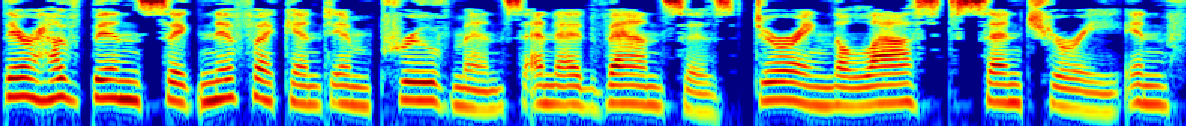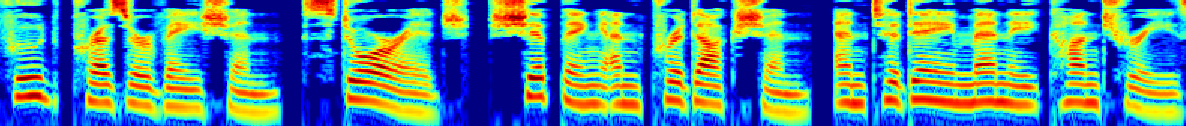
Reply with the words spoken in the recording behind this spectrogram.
There have been significant improvements and advances during the last century in food preservation, storage, shipping and production, and today many countries,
